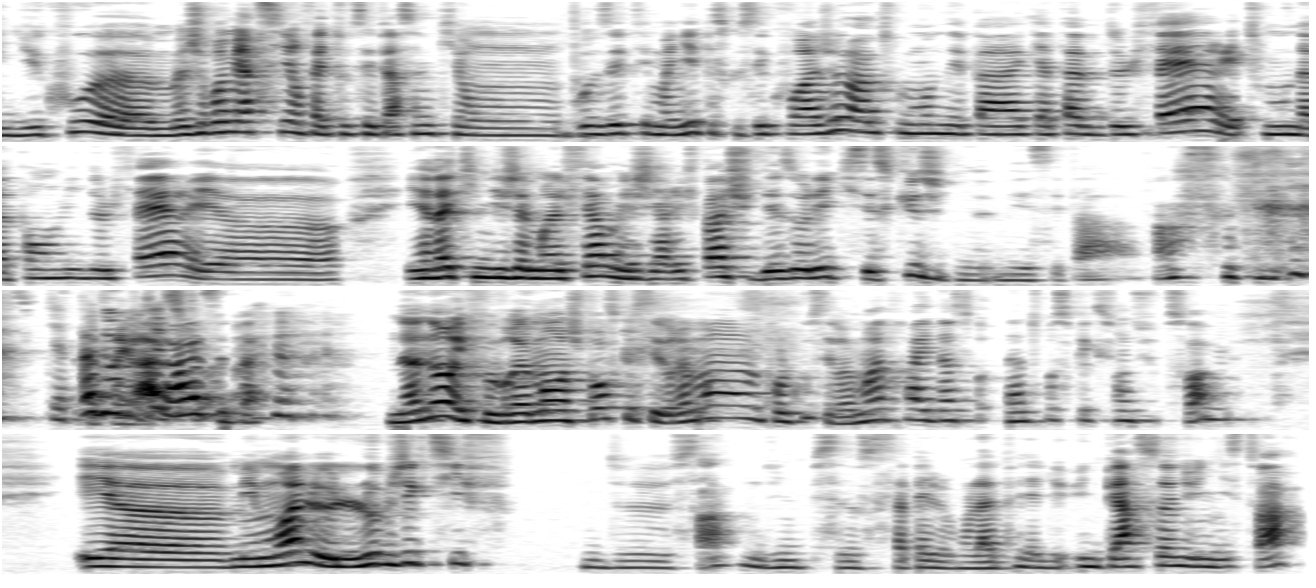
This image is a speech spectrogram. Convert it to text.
et du coup, euh, moi, je remercie en fait toutes ces personnes qui ont osé témoigner parce que c'est courageux. Hein, tout le monde n'est pas capable de le faire et tout le monde n'a pas envie de le faire. Et euh, il y en a qui me disent j'aimerais le faire, mais j'y arrive pas. Je suis désolée, qui s'excusent. Mais c'est pas. il n'y a pas d'obligation. Non, non, il faut vraiment. Je pense que c'est vraiment, pour le coup, c'est vraiment un travail d'introspection sur soi. Et euh, mais moi, l'objectif de ça, ça s'appelle, on l'appelle une personne, une histoire,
